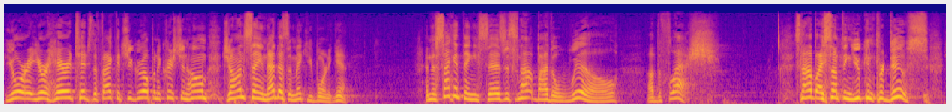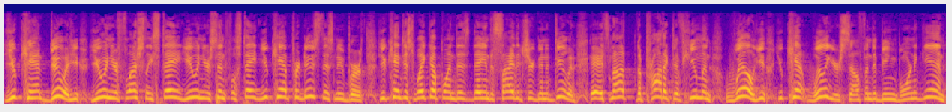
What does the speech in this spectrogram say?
your, your heritage, the fact that you grew up in a Christian home, John's saying that doesn't make you born again. And the second thing he says, it's not by the will of the flesh. It's not by something you can produce. You can't do it. You, you in your fleshly state, you in your sinful state, you can't produce this new birth. You can't just wake up one day and decide that you're going to do it. It's not the product of human will. You, you can't will yourself into being born again.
